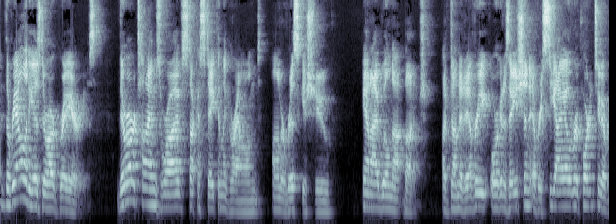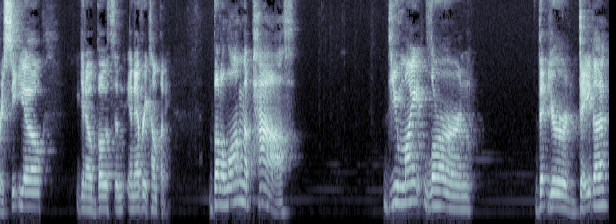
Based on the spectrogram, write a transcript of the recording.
the reality is there are gray areas. There are times where I've stuck a stake in the ground on a risk issue and I will not budge. I've done it every organization, every CIO reported to, every CEO, you know, both in, in every company. But along the path, you might learn that your data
